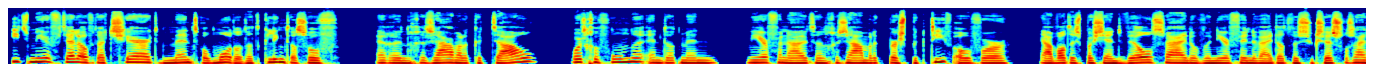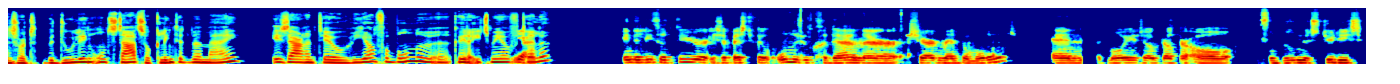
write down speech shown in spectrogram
iets meer vertellen over dat shared mental model? Dat klinkt alsof er een gezamenlijke taal wordt gevonden en dat men meer vanuit een gezamenlijk perspectief over ja, wat is patiëntwelzijn of wanneer vinden wij dat we succesvol zijn, een soort bedoeling ontstaat. Zo klinkt het bij mij. Is daar een theorie aan verbonden? Eh, kun je daar iets meer over vertellen? In de literatuur is er best veel onderzoek gedaan naar shared mental models. En het mooie is ook dat er al voldoende studies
